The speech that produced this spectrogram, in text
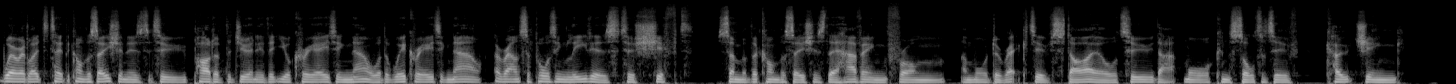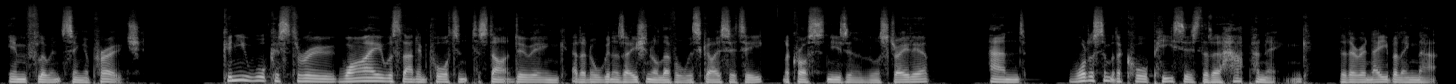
where I'd like to take the conversation is to part of the journey that you're creating now or that we're creating now around supporting leaders to shift some of the conversations they're having from a more directive style to that more consultative, coaching, influencing approach. Can you walk us through why was that important to start doing at an organizational level with Sky City across New Zealand and Australia? And what are some of the core pieces that are happening that are enabling that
